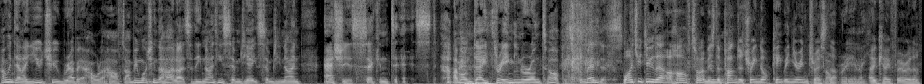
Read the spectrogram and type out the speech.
I went down a YouTube rabbit hole at half time. I've been watching the highlights of the 1978 79 Ashes second test. I'm on day three. England are on top. It's tremendous. Why'd you do that at half time? Is the punditry not keeping your interest Not up? really. Okay, fair enough.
